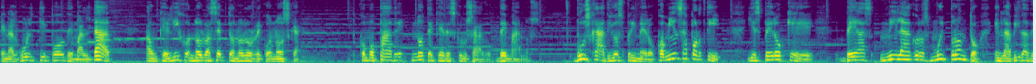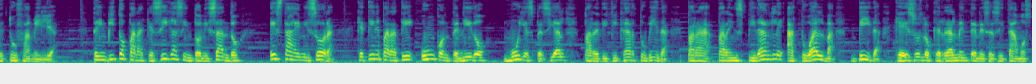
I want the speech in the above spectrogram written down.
en algún tipo de maldad, aunque el hijo no lo acepte o no lo reconozca. Como padre, no te quedes cruzado de manos. Busca a Dios primero, comienza por ti y espero que veas milagros muy pronto en la vida de tu familia. Te invito para que sigas sintonizando esta emisora que tiene para ti un contenido muy especial para edificar tu vida, para, para inspirarle a tu alma vida, que eso es lo que realmente necesitamos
